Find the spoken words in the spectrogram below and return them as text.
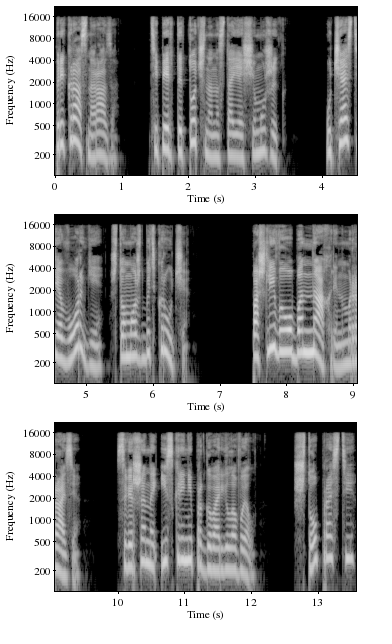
Прекрасно, Раза. Теперь ты точно настоящий мужик. Участие в оргии, что может быть круче? Пошли вы оба нахрен, мрази! Совершенно искренне проговорила Вэл. «Что, прости?»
